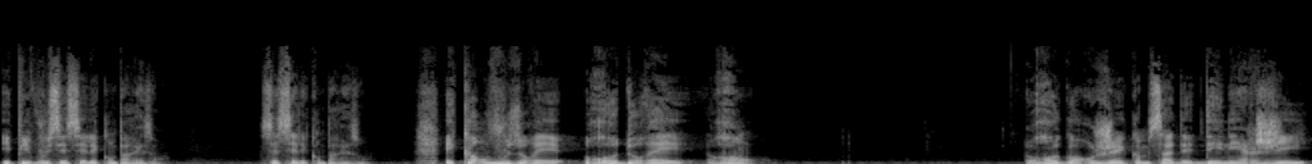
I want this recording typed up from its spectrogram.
et puis vous cessez les comparaisons. Cessez les comparaisons. Et quand vous aurez redoré, ren, regorgé comme ça d'énergie,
